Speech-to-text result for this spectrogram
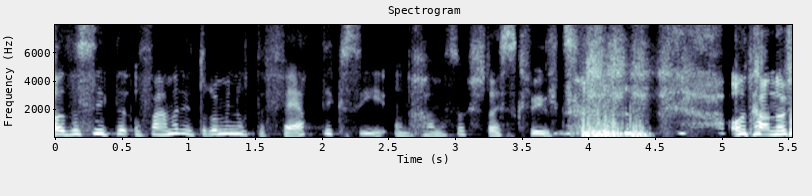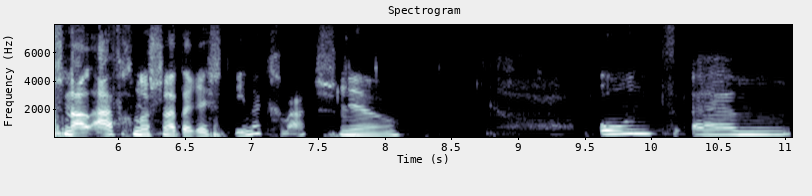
Also sind auf einmal die drei Minuten fertig gewesen und ich habe mich so gestresst gefühlt. und habe noch schnell, einfach noch schnell den Rest reingequetscht. Ja. Und ähm,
